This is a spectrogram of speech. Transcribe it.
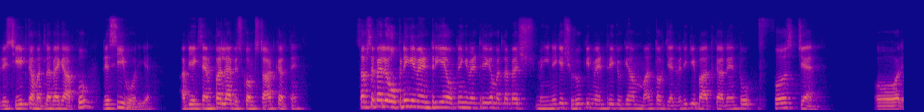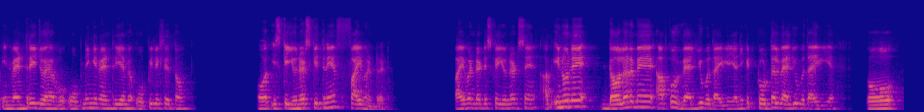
रिसीट का मतलब है कि आपको रिसीव हो रही है। अब ये एग्ज़ाम्पल है, अब इसको हम स्टार्ट करते हैं। सबसे पहले ओपनिंग इन्वेंट्री है। ओपनिंग इन्वेंट्री का मतलब है महीने के शुरू की इन्वेंट्री क्योंकि हम मंथ ऑफ़ जनवरी की बात कर रहे हैं तो फ़र्स्ट जैन और इन्वेंट्री जो है, वो ओपनिंग इन्वेंट्री है, मैं ओपी लिख लेता हूँ। और इसके यूनिट्स कितने फाइव हंड्रेड। फाइव हंड्रेड इसके यूनिट्स हैं। अब इन्होंने डॉलर में आपको वैल्यू बताई गई है, यानी कि टोटल वैल्यू बताई गई है। तो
